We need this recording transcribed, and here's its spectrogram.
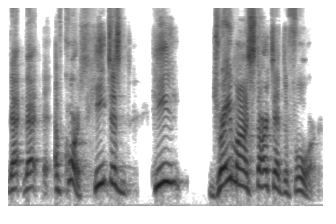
That that of course he just he Draymond starts at the four.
